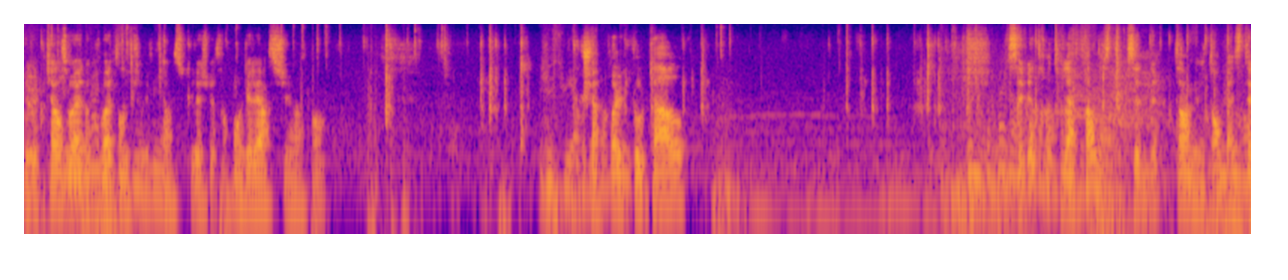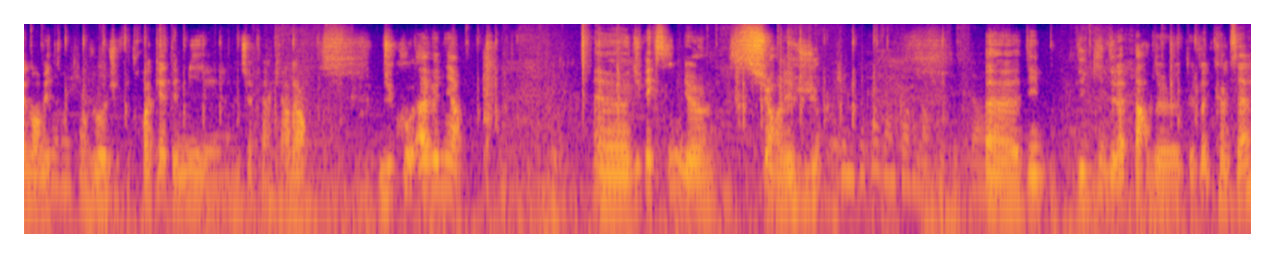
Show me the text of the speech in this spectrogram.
Level 15, ouais, donc on va attendre le level 15, parce que là je vais être un peu en galère si j'ai maintenant. Donc je suis à poil total. C'est bien trop la fin de cet épisode. Putain, mais le temps passe tellement vite on joue. J'ai fait 3 quêtes et demi et on a déjà fait un quart d'heure. Du coup, à venir, euh, du pexing euh, sur les jeux, euh, des, des, guides de la part de, de l'autre console.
